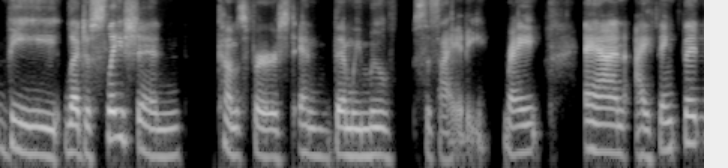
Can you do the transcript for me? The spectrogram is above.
the legislation comes first and then we move society, right? And I think that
